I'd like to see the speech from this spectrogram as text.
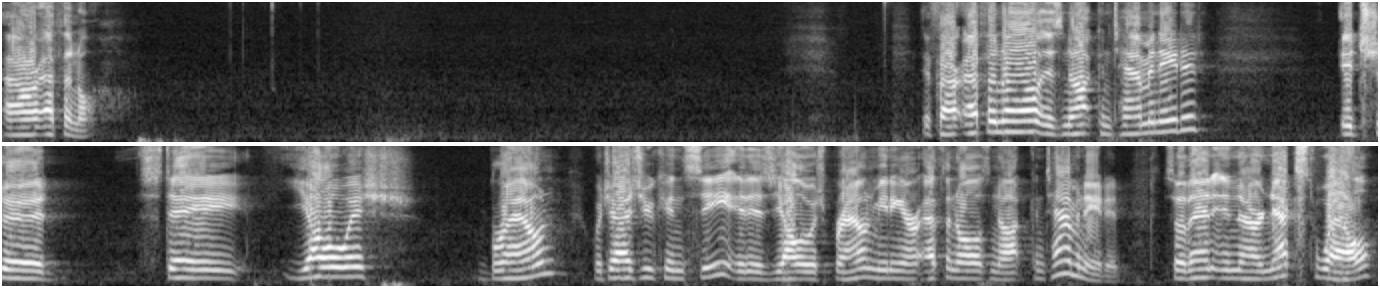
our ethanol. If our ethanol is not contaminated, it should stay yellowish brown, which as you can see, it is yellowish brown, meaning our ethanol is not contaminated. So then in our next well,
